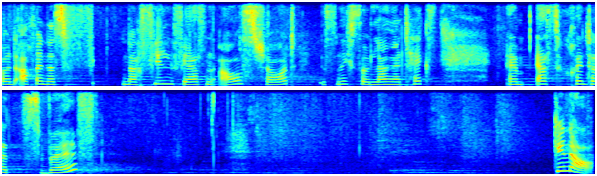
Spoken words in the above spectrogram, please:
Und auch wenn das nach vielen Versen ausschaut, ist nicht so ein langer Text. 1. Korinther 12. Genau,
